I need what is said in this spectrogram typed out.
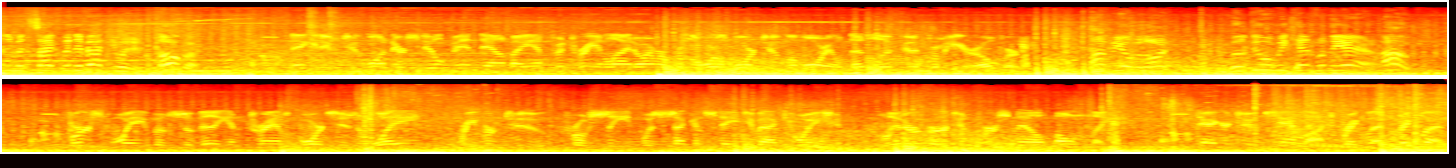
Monument site been evacuated? Over. Negative 2-1. They're still pinned down by infantry and light armor from the World War II Memorial. Doesn't look good from here. Over. Copy, Overlord. We'll do what we can from the air. Out! First wave of civilian transports is away. Reaver 2, proceed with second stage evacuation. Litter urgent personnel only. Dagger 2, Sandlot, break left, break left.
